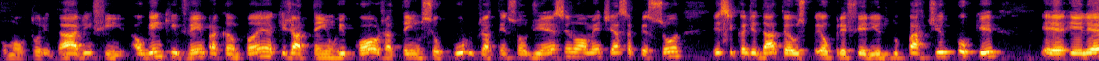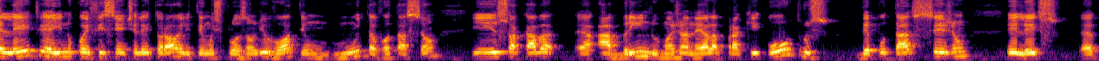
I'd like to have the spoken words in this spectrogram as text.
uma autoridade, enfim, alguém que vem para a campanha que já tem um recall, já tem o seu público, já tem sua audiência, e normalmente essa pessoa, esse candidato é o, é o preferido do partido, porque é, ele é eleito, e aí no coeficiente eleitoral ele tem uma explosão de voto, tem um, muita votação, e isso acaba é, abrindo uma janela para que outros deputados sejam eleitos é,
